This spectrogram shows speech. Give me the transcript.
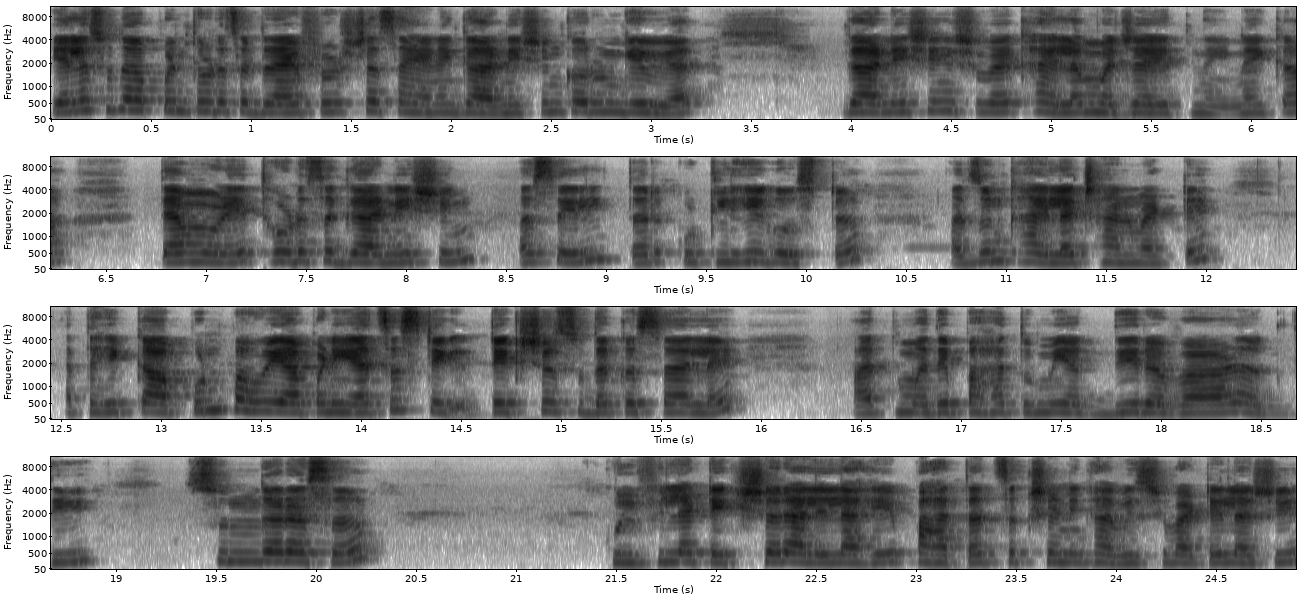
यालासुद्धा आपण थोडंसं ड्रायफ्रूट्सच्या सहाय्याने गार्निशिंग करून घेऊयात. गार्निशिंगशिवाय खायला मजा येत नाही नाही का? त्यामुळे थोडंसं गार्निशिंग असेल तर कुठलीही गोष्ट अजून खायला छान वाटते. आता हे कापून पाहूया आपण याचंच टे टेक्स्चरसुद्धा कसं आलं आहे आतमध्ये पहा तुम्ही अगदी रवाळ अगदी सुंदर असं कुल्फीला टेक्स्चर आलेलं आहे. पाहताच क्षणी खावीशी वाटेल अशी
